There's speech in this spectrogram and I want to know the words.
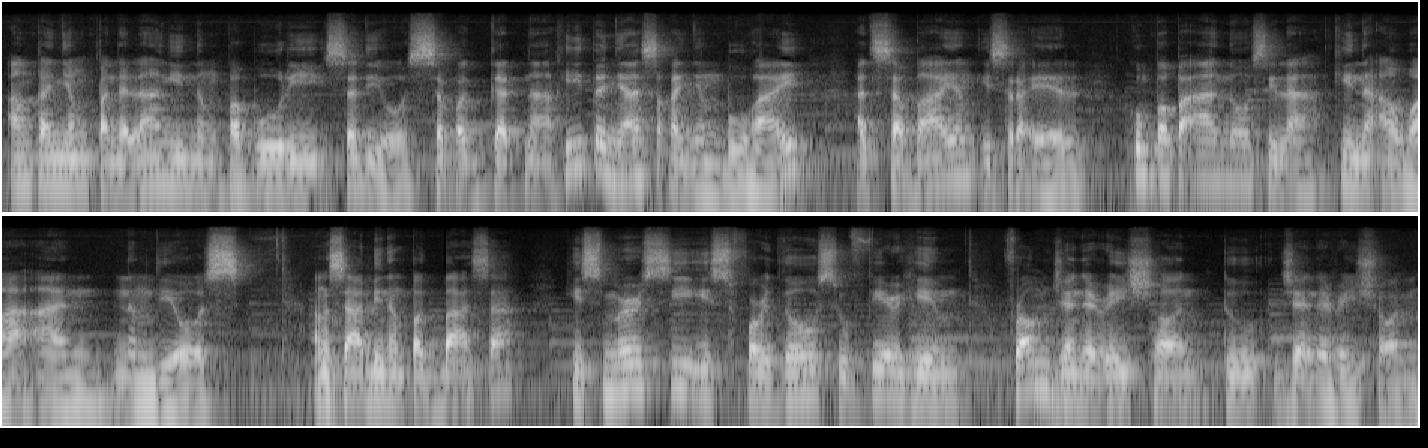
ang kanyang panalangin ng papuri sa Diyos sapagkat nakita niya sa kanyang buhay at sa bayang Israel kung papaano sila kinaawaan ng Diyos. Ang sabi ng pagbasa, His mercy is for those who fear Him from generation to generation.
